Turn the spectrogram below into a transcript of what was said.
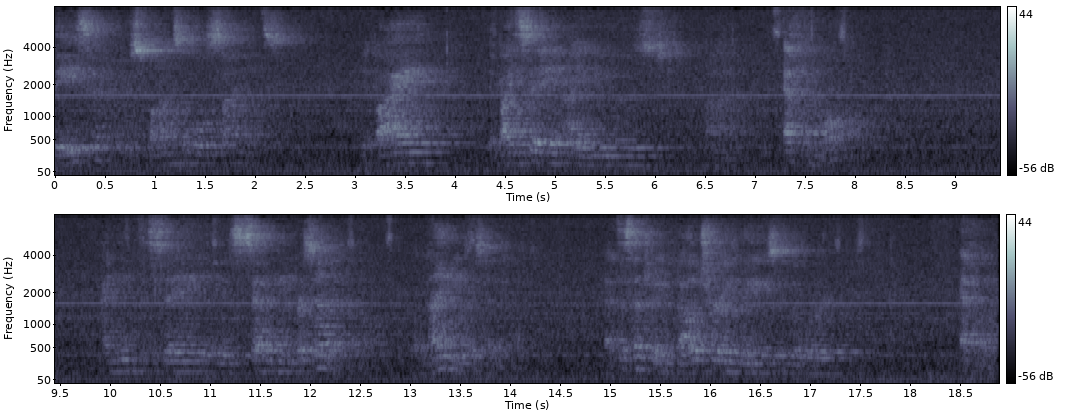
basic responsible science. If I, if I say I used uh, ethanol, I need to say it is 70% or 90%. That's essentially vouchering the use of the word ethanol.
